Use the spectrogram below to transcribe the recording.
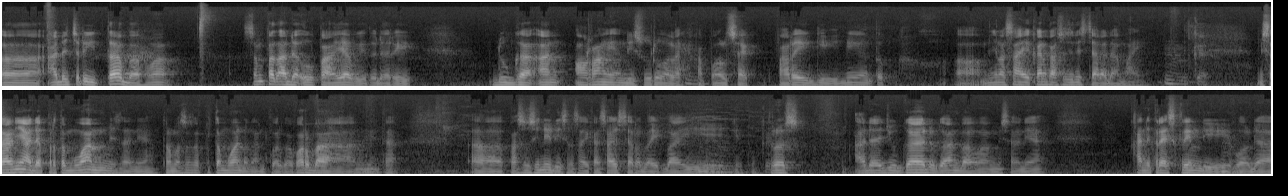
eh, ada cerita bahwa sempat ada upaya begitu dari dugaan orang yang disuruh oleh Kapolsek Parigi ini untuk eh, menyelesaikan kasus ini secara damai. Hmm, oke. Misalnya ada pertemuan misalnya, termasuk pertemuan dengan keluarga korban, minta eh, kasus ini diselesaikan saya secara baik-baik gitu. Terus ada juga dugaan bahwa misalnya kanit reskrim di Polda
